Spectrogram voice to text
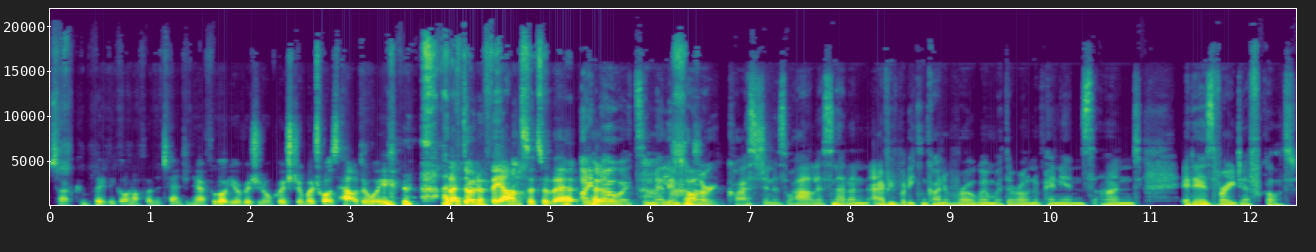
So I've completely gone off on a tangent here. I forgot your original question, which was how do we? and I don't have the answer to that. I know it's a million dollar question as well, isn't it? And everybody can kind of row in with their own opinions, and it is very difficult.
